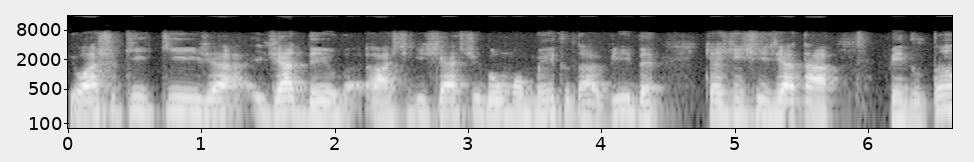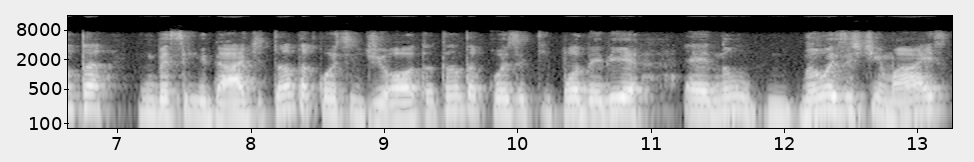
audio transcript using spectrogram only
Eu acho que, que já, já deu. Eu acho que já chegou um momento da vida que a gente já está vendo tanta imbecilidade, tanta coisa idiota, tanta coisa que poderia é, não, não existir mais,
